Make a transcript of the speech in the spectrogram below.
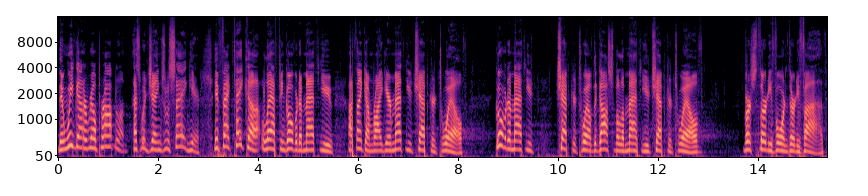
then we've got a real problem. That's what James was saying here. In fact, take a left and go over to Matthew. I think I'm right here, Matthew chapter 12. Go over to Matthew chapter 12, the Gospel of Matthew chapter 12, verse 34 and 35.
